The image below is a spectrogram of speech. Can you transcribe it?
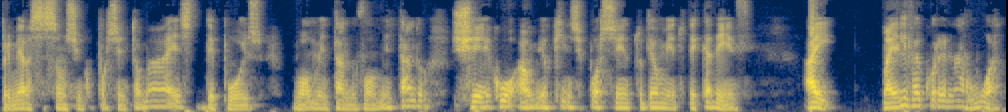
primeira sessão 5% a mais, depois vou aumentando, vou aumentando, chego ao meu 15% de aumento de cadência. Aí, mas ele vai correr na rua.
